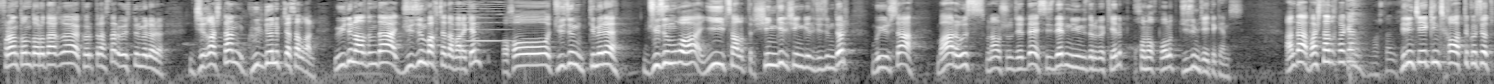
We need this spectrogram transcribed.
фронтондору дагы көрүп турасыздар өстүрмөлөрү. Жыгачтан гүлдөнүп жасалган. Үйдүн алдында жүзүм бакча да бар экен охо жүзүм тим эле жүзүм го ийип салыптыр. Шингил шингил жүзүмдөр буюрса баарыбыз мына ушул жерде сиздердин үйүңүздөргө келип конок болуп жүзүм жейт экенбиз. Анда баштадык беке Баштадык. биринчи экинчи кабатты көрсөтүп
